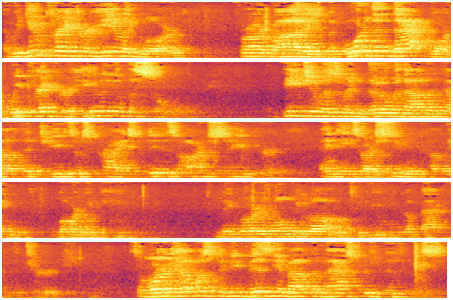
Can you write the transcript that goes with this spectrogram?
And we do pray for healing, Lord, for our bodies. But more than that, Lord, we pray for healing of the soul. Each of us would know without a doubt that Jesus Christ is our Savior and He's our soon coming Lord and King. May, Lord, it won't be long till you will come back for the church. So, Lord, help us to be busy about the Master's business,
